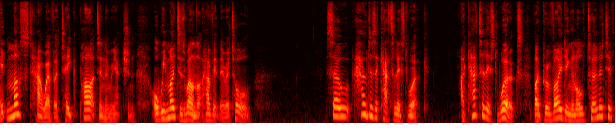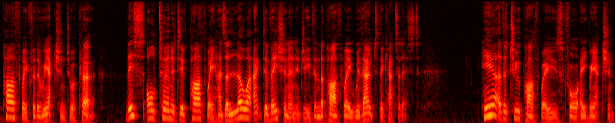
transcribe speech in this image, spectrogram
It must, however, take part in the reaction, or we might as well not have it there at all. So, how does a catalyst work? A catalyst works by providing an alternative pathway for the reaction to occur. This alternative pathway has a lower activation energy than the pathway without the catalyst. Here are the two pathways for a reaction.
